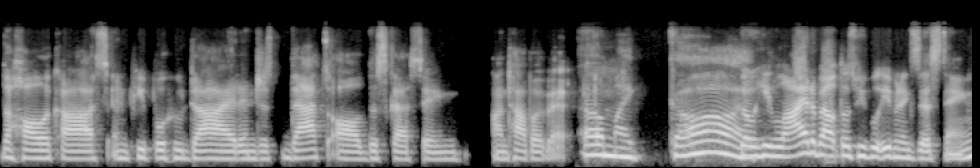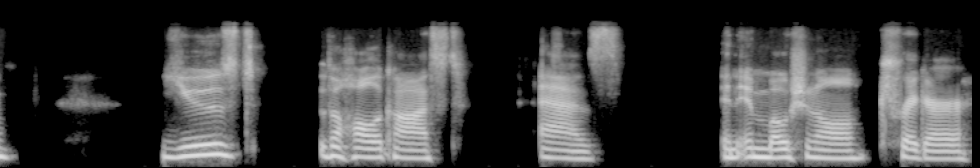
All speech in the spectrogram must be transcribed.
the Holocaust and people who died and just that's all disgusting on top of it. oh my God. So he lied about those people even existing, used the Holocaust as an emotional trigger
